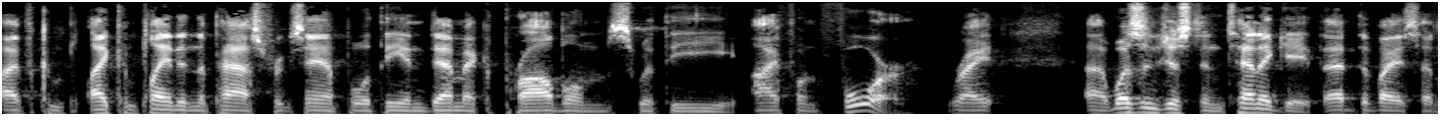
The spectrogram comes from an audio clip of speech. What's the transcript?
I've compl- I complained in the past, for example, with the endemic problems with the iPhone 4, right? Uh, it wasn't just AntennaGate. That device had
